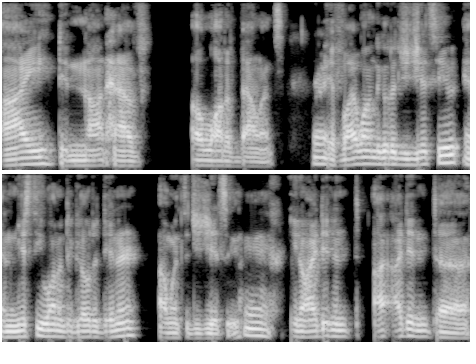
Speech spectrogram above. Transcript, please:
I did not have a lot of balance. Right. If I wanted to go to jujitsu and Misty wanted to go to dinner, I went to jujitsu Mm, you know, I didn't, I, I didn't, uh,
